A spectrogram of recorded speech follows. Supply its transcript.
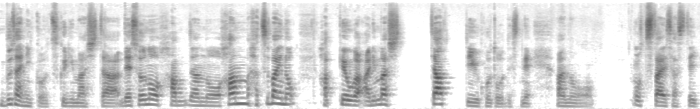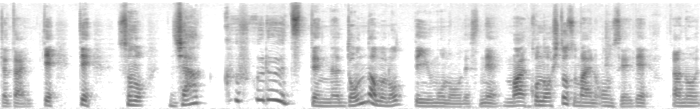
豚肉を作りました。で、そのはあの販発売の発表がありましたっていうことをですね、あのお伝えさせていただいて、で、そのジャッックフルーツってどんなものっていうものをですね、まあ、この一つ前の音声であの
